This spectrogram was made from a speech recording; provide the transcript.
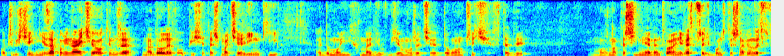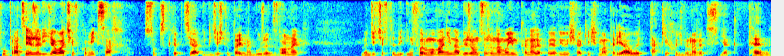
Oczywiście nie zapominajcie o tym, że na dole w opisie też macie linki do moich mediów, gdzie możecie dołączyć. Wtedy można też i mnie ewentualnie wesprzeć, bądź też nawiązać współpracę, jeżeli działacie w komiksach. Subskrypcja i gdzieś tutaj na górze dzwonek. Będziecie wtedy informowani na bieżąco, że na moim kanale pojawiły się jakieś materiały, takie choćby nawet jak ten,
